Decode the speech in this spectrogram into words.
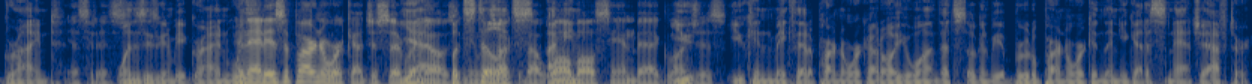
grind. Yes, it is. Wednesday's going to be a grind. With and that is a partner workout, just so everyone Yeah, knows. but I mean, still, we talked it's- about I wall mean, ball, sandbag, lunges. You, can make that a partner workout all you want. That's still going to be a brutal partner work, and then you got to snatch after.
